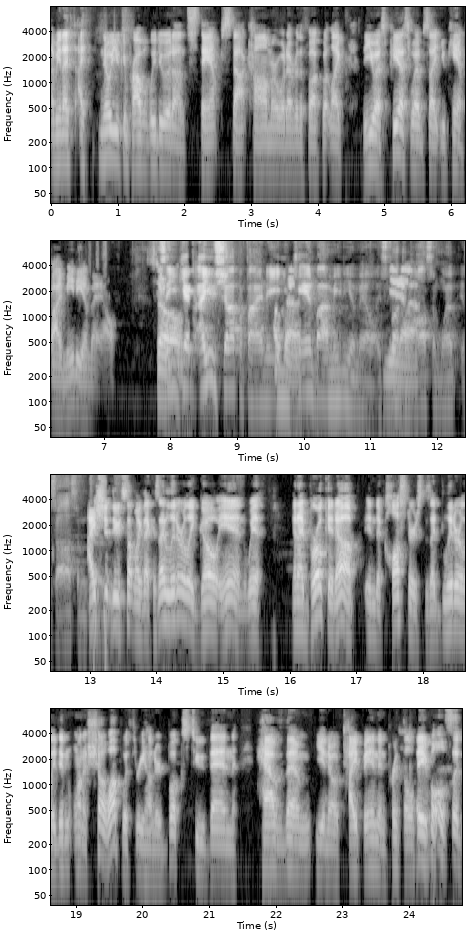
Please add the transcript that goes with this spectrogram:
I mean, I, I know you can probably do it on stamps.com or whatever the fuck, but like the USPS website, you can't buy media mail. So, so, you can. I use Shopify, and you can buy media mail. It's fucking awesome. Web. It's awesome. I should do something like that because I literally go in with, and I broke it up into clusters because I literally didn't want to show up with 300 books to then have them, you know, type in and print the labels. And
